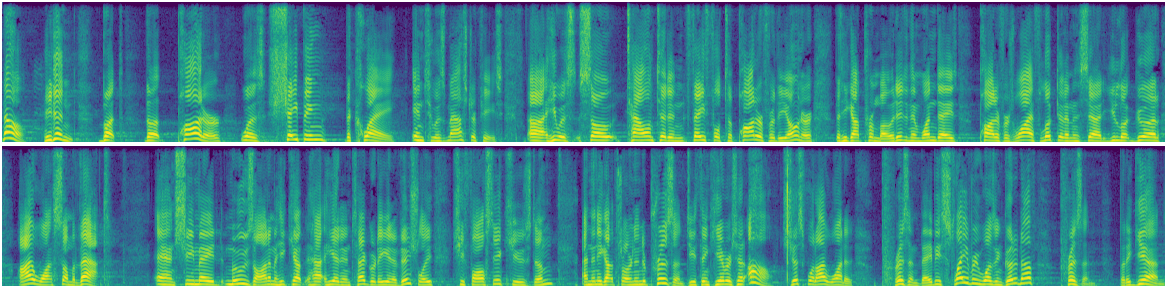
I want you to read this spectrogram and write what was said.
No, he didn't. But the potter was shaping the clay into his masterpiece. Uh, he was so talented and faithful to Potiphar, the owner, that he got promoted. And then one day, Potiphar's wife looked at him and said, You look good. I want some of that. And she made moves on him, and he, kept, he had integrity. And eventually, she falsely accused him. And then he got thrown into prison. Do you think he ever said, Oh, just what I wanted? Prison, baby. Slavery wasn't good enough. Prison. But again,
